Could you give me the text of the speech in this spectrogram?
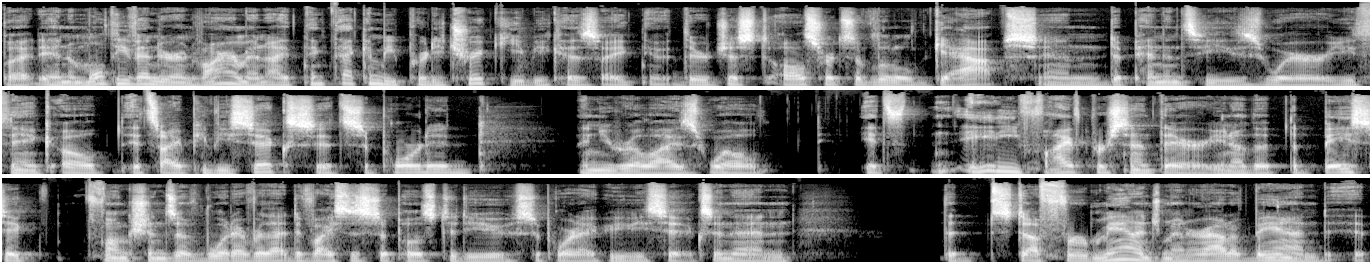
But in a multi-vendor environment, I think that can be pretty tricky because I, there are just all sorts of little gaps and dependencies where you think, oh, it's IPv6, it's supported, and you realize, well, it's 85% there. You know, the, the basic functions of whatever that device is supposed to do support IPv6. And then the stuff for management or out of band,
